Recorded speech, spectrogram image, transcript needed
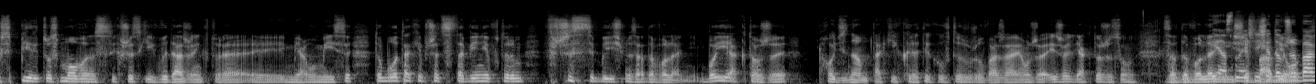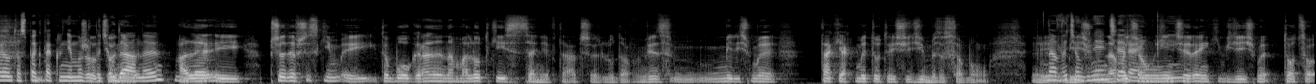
spiritus z tych wszystkich wydarzeń, które miały miejsce. To było takie przedstawienie, w którym wszyscy byliśmy zadowoleni, bo i aktorzy, choć znam takich krytyków, którzy uważają, że jeżeli aktorzy są zadowoleni Jasne, się jeśli bawią, się dobrze bawią, to spektakl nie może to, być to udany. Nie, ale mhm. przede wszystkim to było grane na malutkiej scenie w Teatrze Ludowym, więc mieliśmy tak jak my tutaj siedzimy ze sobą. Y, na wyciągnięcie, na wyciągnięcie ręki. ręki. Widzieliśmy to, co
